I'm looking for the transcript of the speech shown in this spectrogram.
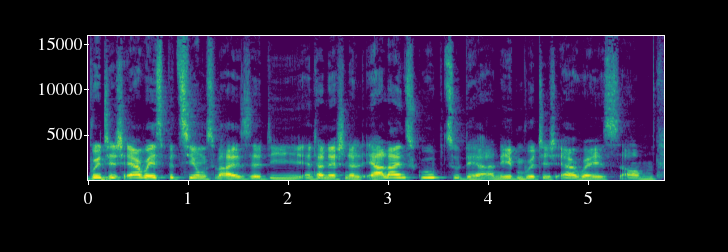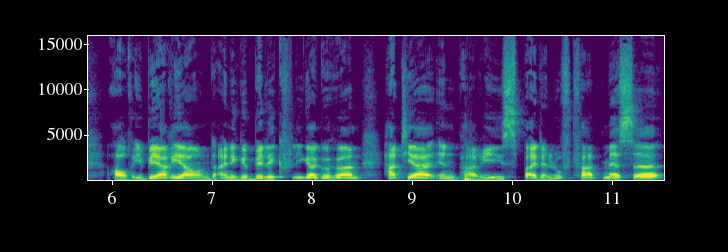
British Airways beziehungsweise die International Airlines Group, zu der neben British Airways ähm, auch Iberia und einige Billigflieger gehören, hat ja in Paris bei der Luftfahrtmesse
